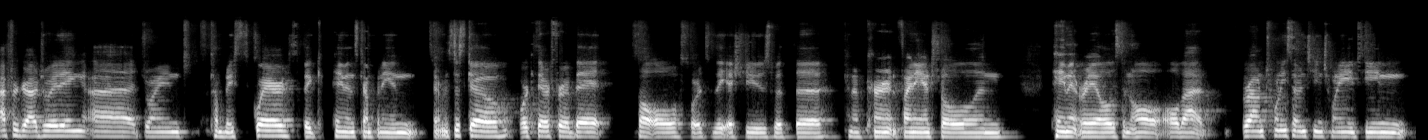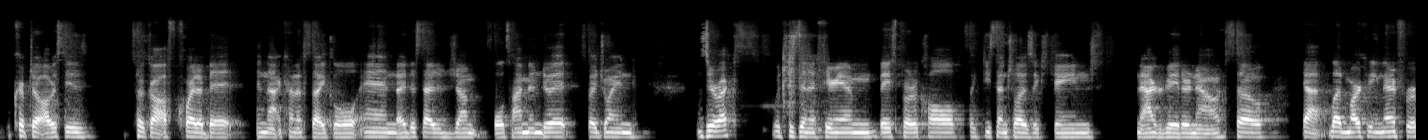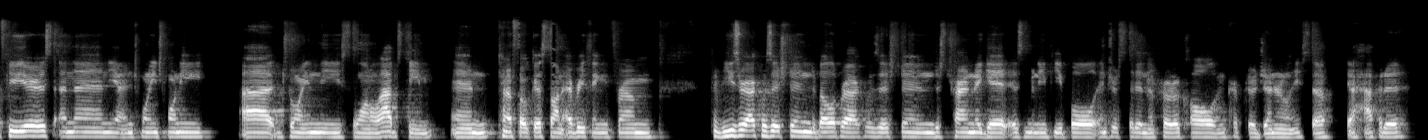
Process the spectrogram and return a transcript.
after graduating, uh, joined company Square, it's a big payments company in San Francisco. Worked there for a bit. Saw all sorts of the issues with the kind of current financial and payment rails and all all that. Around 2017, 2018, crypto obviously took off quite a bit in that kind of cycle. And I decided to jump full time into it. So I joined 0x, which is an Ethereum based protocol. It's like decentralized exchange, an aggregator now. So yeah, led marketing there for a few years. And then yeah, in 2020, uh, joined the Solana Labs team and kind of focused on everything from kind of user acquisition, developer acquisition, just trying to get as many people interested in the protocol and crypto generally. So yeah, happy to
